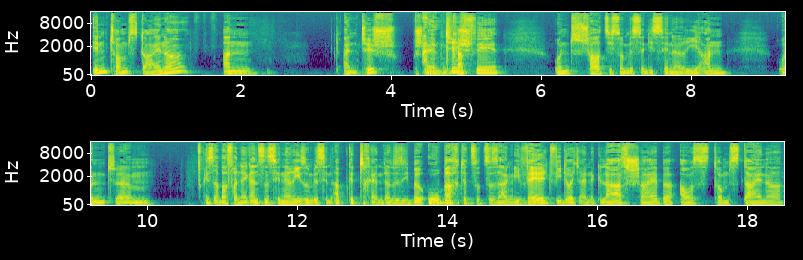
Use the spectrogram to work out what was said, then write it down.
in Tom Steiner an einen Tisch, bestellt einem einen Tisch? Kaffee und schaut sich so ein bisschen die Szenerie an und ähm, ist aber von der ganzen Szenerie so ein bisschen abgetrennt. Also sie beobachtet sozusagen die Welt wie durch eine Glasscheibe aus Tom Steiner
